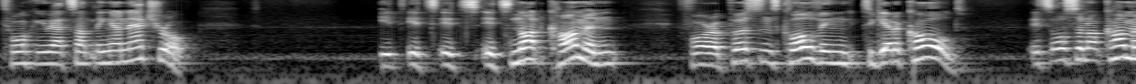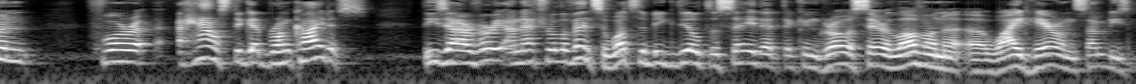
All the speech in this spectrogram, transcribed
talking about something unnatural. It, it's, it's, it's not common for a person's clothing to get a cold. It's also not common for a house to get bronchitis. These are very unnatural events. So what's the big deal to say that they can grow a Sarah love on a, a white hair on somebody's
